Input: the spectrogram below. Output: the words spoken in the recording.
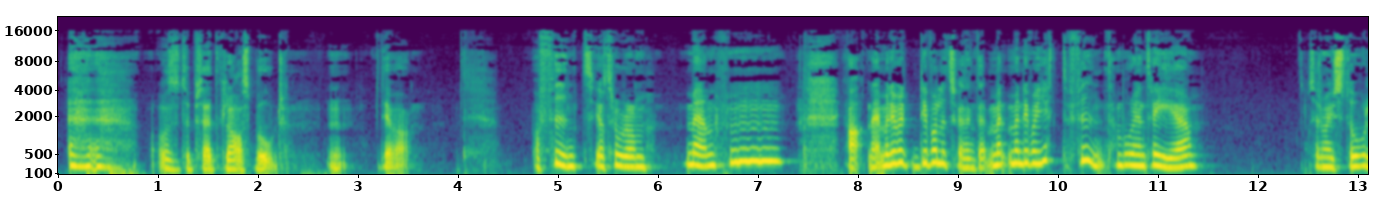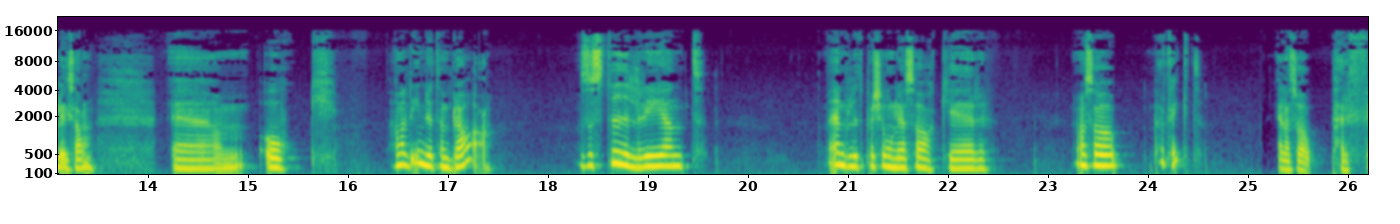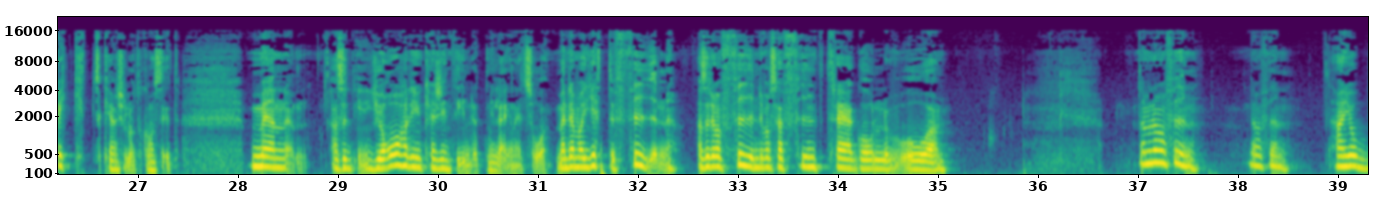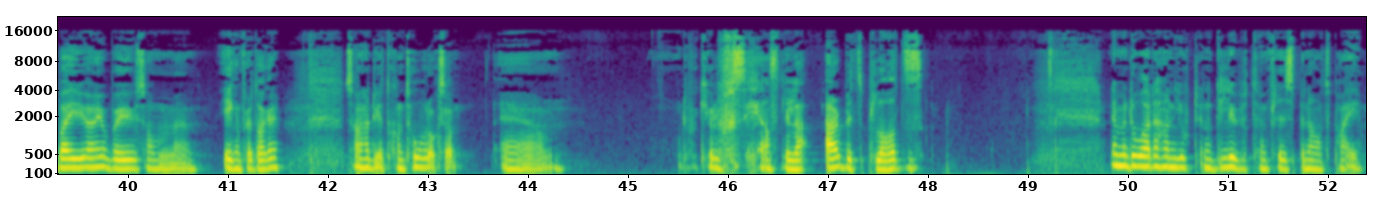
och så typ så ett glasbord. Det var, var fint. Jag tror de men ja, nej, men det var, det var lite så jag tänkte. Men, men det var jättefint. Han bor i en trea. Så den var ju stor liksom. Um, och han hade inrett den bra. Alltså stilrent. ändå lite personliga saker. Alltså perfekt. Eller alltså perfekt kanske låter konstigt. Men alltså jag hade ju kanske inte inrett min lägenhet så, men den var jättefin. Alltså det var fin, det var så här fint trägolv och Nej, men den var fin. Den var fin. Han jobbar ju, han jobbar ju som eh, egenföretagare, så han hade ju ett kontor också. Ehm, det var kul att få se hans lilla arbetsplats. Nej, men då hade han gjort en glutenfri spenatpaj.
